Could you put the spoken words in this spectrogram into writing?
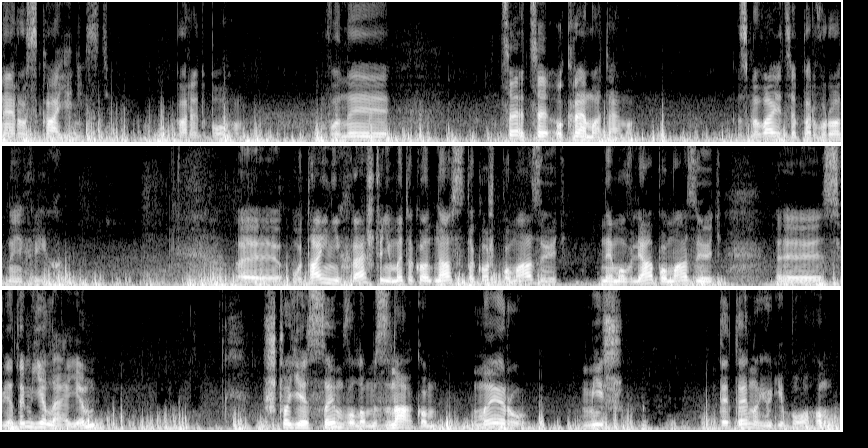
Нерозкаяність перед Богом. Вони. Це, це окрема тема. змивається первородний гріх. Е, у тайній хрещенні ми тако, нас також помазують, немовля, помазують е, святим Єлеєм, що є символом, знаком миру між дитиною і Богом,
